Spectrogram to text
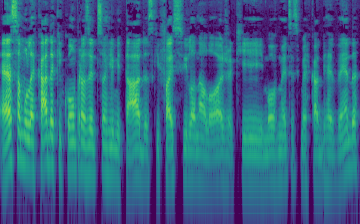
é essa molecada que compra as edições limitadas, que faz fila na loja, que movimenta esse mercado de revenda,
